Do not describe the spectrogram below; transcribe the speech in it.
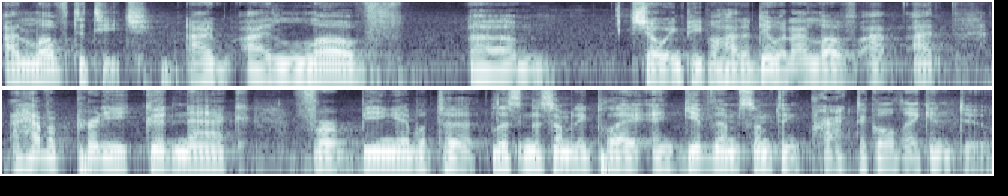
I love to teach. I I love um, showing people how to do it. I love. I, I I have a pretty good knack for being able to listen to somebody play and give them something practical they can do.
